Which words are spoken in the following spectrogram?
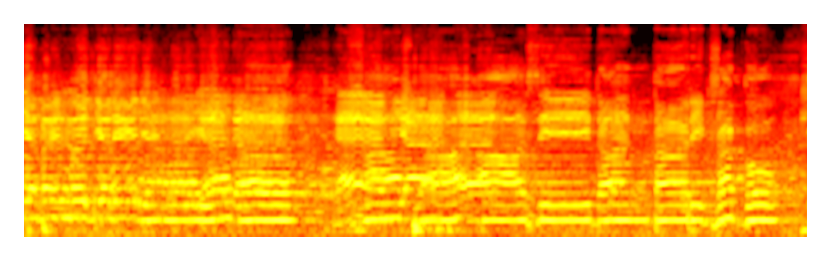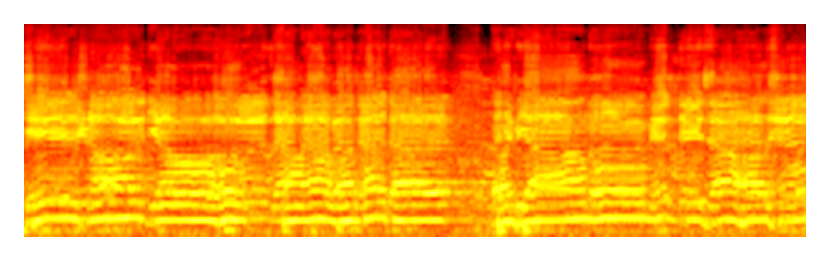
जपन्मुच्यते जनायत? आसीदन्तरिक्षको शीर्षोद्यो समवर्तत। पद्भ्यामो मृत्युसहस्रोत्तरा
